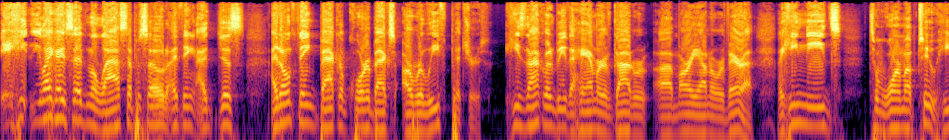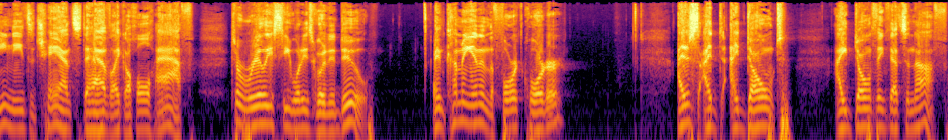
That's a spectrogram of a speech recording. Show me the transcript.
he, like I said in the last episode, I think I just I don't think backup quarterbacks are relief pitchers he's not going to be the hammer of God, uh, Mariano Rivera. Like he needs to warm up too. He needs a chance to have like a whole half to really see what he's going to do. And coming in in the fourth quarter, I just I, I don't I don't think that's enough.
